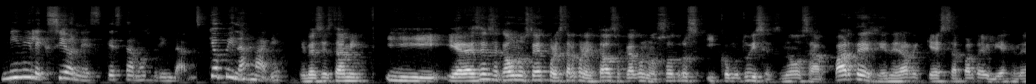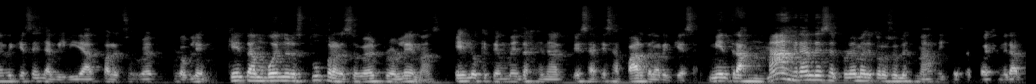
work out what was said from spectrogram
mini lecciones que estamos brindando. ¿Qué opinas, Mario? Gracias, Tami. Y, y agradecerles a cada uno de ustedes por estar conectados acá con nosotros. Y como tú dices, ¿no? O sea, parte de generar riqueza, parte de habilidad de generar riqueza es la habilidad para resolver problemas. ¿Qué tan bueno eres tú para resolver problemas? Es lo que te aumenta a generar esa, esa parte de la riqueza. Mientras más grande es el problema que tú resuelves, más riqueza puedes generar.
